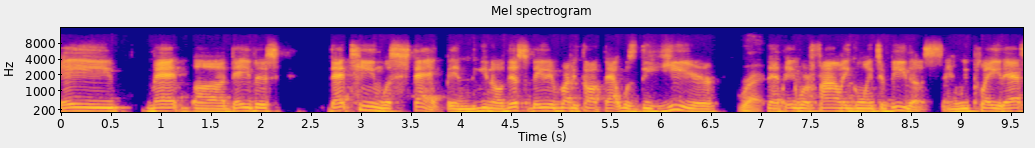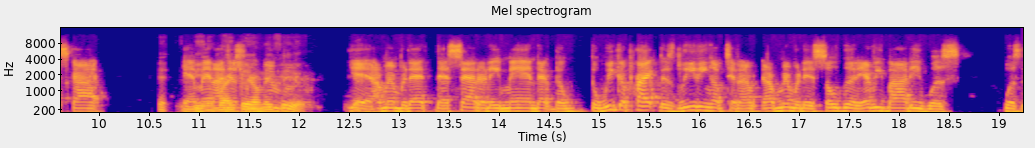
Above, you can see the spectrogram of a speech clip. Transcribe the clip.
Abe, Matt uh, Davis. That team was stacked, and you know this. They everybody thought that was the year Right. that they were finally going to beat us, and we played at Scott. Yeah, Being man, I just there on their remember- field. Yeah, I remember that that Saturday, man. That the the week of practice leading up to that, I, I remember this so good. Everybody was was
